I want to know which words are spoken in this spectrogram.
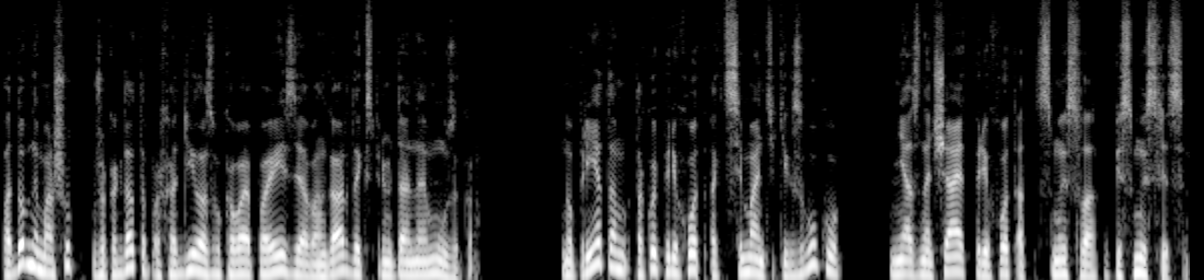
Подобный маршрут уже когда-то проходила звуковая поэзия, авангарда, экспериментальная музыка. Но при этом такой переход от семантики к звуку – не означает переход от смысла к бессмыслице.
